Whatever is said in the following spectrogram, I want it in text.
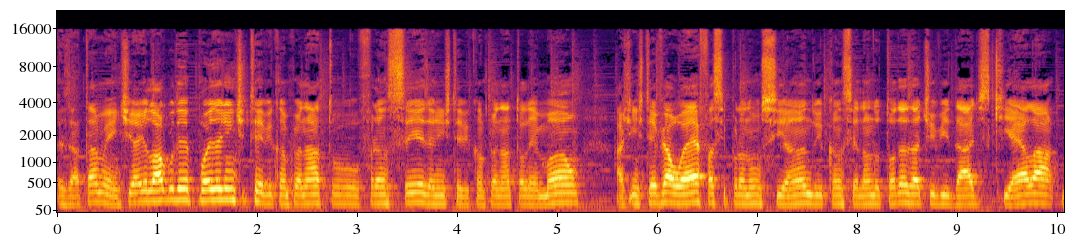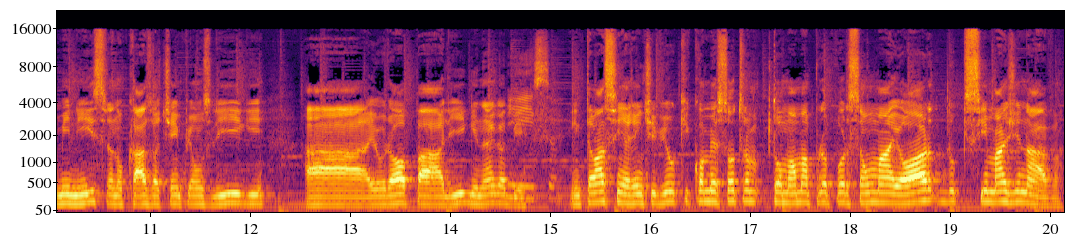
Exatamente. E aí logo depois a gente teve campeonato francês, a gente teve campeonato alemão, a gente teve a UEFA se pronunciando e cancelando todas as atividades que ela ministra, no caso a Champions League, a Europa League, né, Gabi? Isso. Então, assim, a gente viu que começou a tomar uma proporção maior do que se imaginava.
